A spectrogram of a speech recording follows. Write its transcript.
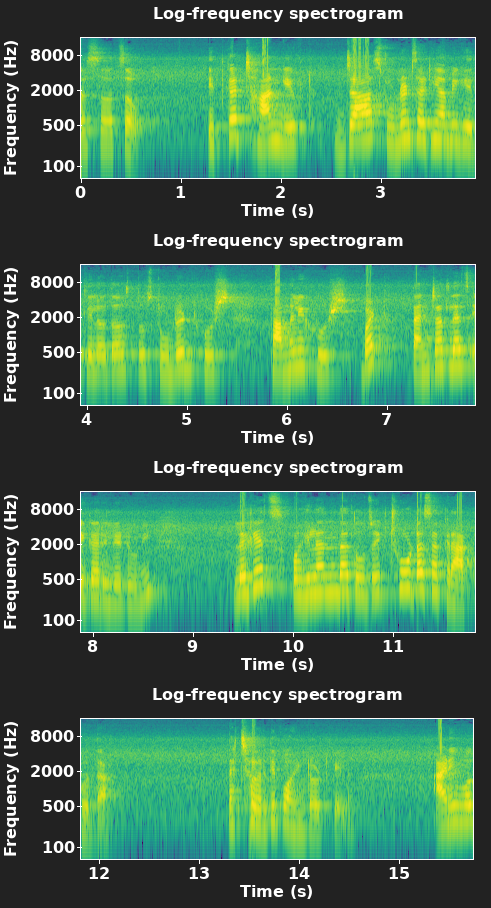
तसंच इतकं छान गिफ्ट ज्या स्टुडंटसाठी आम्ही घेतलेलं होतं तो स्टुडंट खुश फॅमिली खुश बट त्यांच्यातल्याच एका रिलेटिव्हनी लगेच पहिल्यांदा तो जो एक छोटासा क्रॅक होता त्याच्यावरती पॉईंट आऊट केलं. आणि मग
